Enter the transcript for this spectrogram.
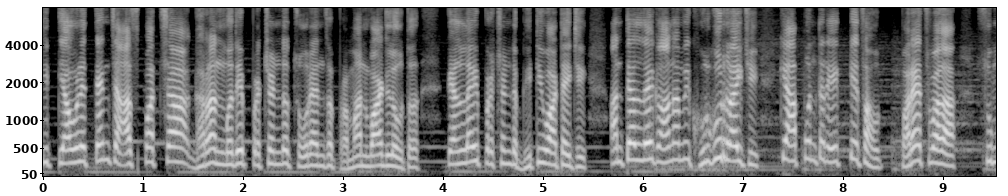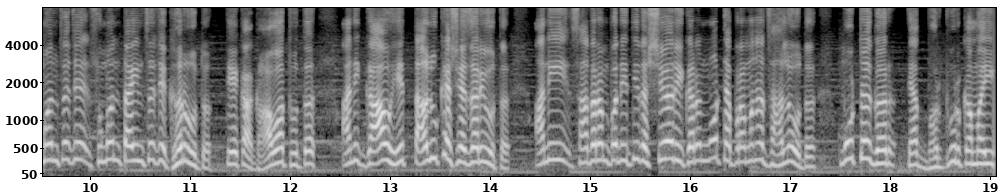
की त्यावेळेस त्यांच्या आसपासच्या घरांमध्ये प्रचंड चोऱ्यांचं प्रमाण वाढलं होतं. त्यांनाही प्रचंड भीती वाटायची आणि त्यांना एक अनामिक हुरगुर राहायची की आपण तर एकटेच आहोत. बऱ्याच वेळा सुमनचं जे सुमनताईंचं जे घर होतं ते एका गावात होतं आणि गाव हे तालुक्या शेजारी होतं. आणि साधारणपणे तिथं शहरीकरण मोठ्या प्रमाणात झालं होतं. मोठं घर त्यात भरपूर कमाई.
